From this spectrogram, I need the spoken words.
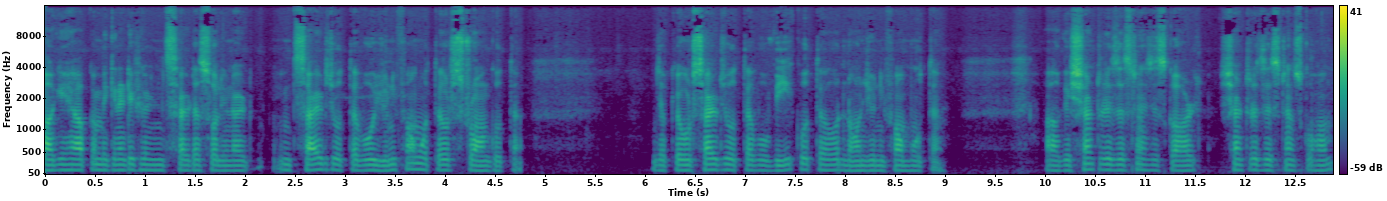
आगे है आपका magnetic field inside solenoid inside जो होता है वो यूनिफॉर्म होता है और स्ट्रॉन्ग होता है. जबकि आउटसाइड जो होता है वो वीक होता है और नॉन यूनिफॉर्म होता है. आगे shunt resistance is called shunt resistance को हम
